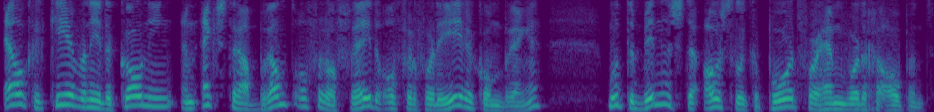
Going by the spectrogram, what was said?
Elke keer wanneer de koning een extra brandoffer of vredeoffer voor de Here komt brengen, moet de binnenste oostelijke poort voor hem worden geopend,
